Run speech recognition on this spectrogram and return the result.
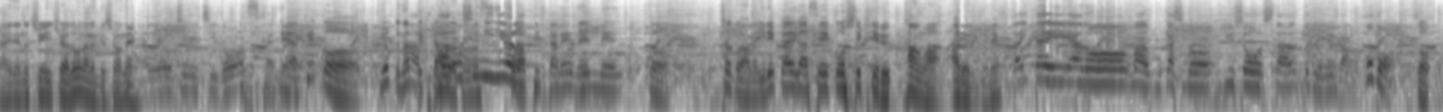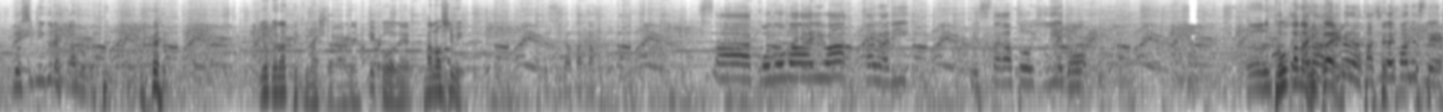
来年の中日はどうなるんでしょうね。来年の中日どうですかね。いや結構良くなってきた方まあ楽だと思います。しみにはなってきたね年々そう。ちょっとあの入れ替えが成功してきてる感はあるんでね。大体あのまあ昔の優勝した時のメンバーがほぼそう。吉見ぐらいから残ってる良くなってきましたからね。結構ね楽しみ。平田か。さあこの場合はかなりエスタガといえど。うーん届かないんかい。今のは立ち台パンですね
